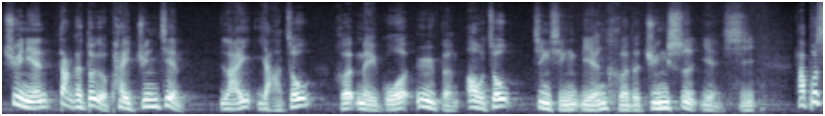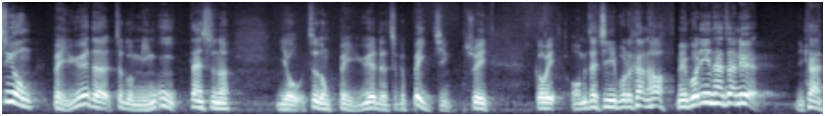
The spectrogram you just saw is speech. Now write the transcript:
去年大概都有派军舰来亚洲和美国、日本、澳洲进行联合的军事演习。它不是用北约的这个名义，但是呢有这种北约的这个背景。所以各位，我们再进一步的看哈，美国的印太战略，你看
